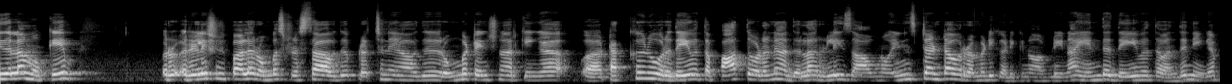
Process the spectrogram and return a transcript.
இதெல்லாம் ஓகே ரிலேஷன்ஷிப்பால் ரொம்ப ஸ்ட்ரெஸ் ஆகுது பிரச்சனை ஆகுது ரொம்ப டென்ஷனாக இருக்கீங்க. டக்குன்னு ஒரு தெய்வத்தை பார்த்த உடனே அதெல்லாம் ரிலீஸ் ஆகணும். இன்ஸ்டண்ட்டாக ஒரு ரெமெடி கிடைக்கணும் அப்படின்னா எந்த தெய்வத்தை வந்து நீங்கள்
